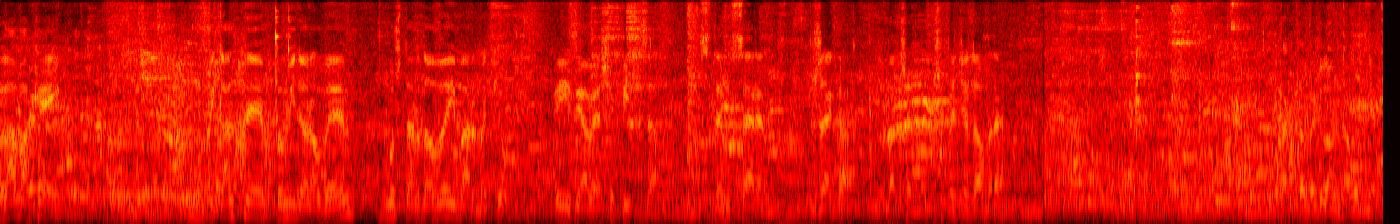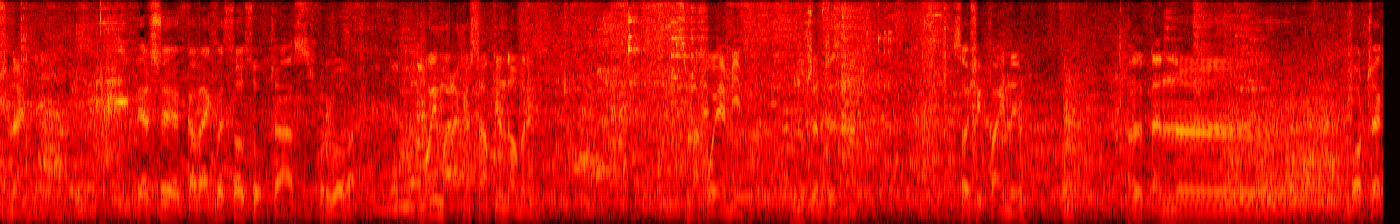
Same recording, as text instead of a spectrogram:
Lava cake. Pikantny pomidorowy, musztardowy i barbecue. I zjawia się pizza z tym serem w brzegach. Zobaczymy, czy będzie dobre. Tak to wygląda u mnie przynajmniej. Pierwszy kawałek bez sosów trzeba spróbować. Mój marrakesz całkiem dobry. Smakuje mi, muszę przyznać. Sosik fajny. Ten yy, boczek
